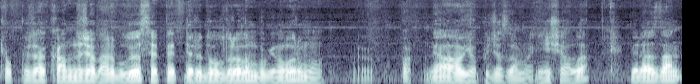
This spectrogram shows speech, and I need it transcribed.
Çok güzel kanlıcalar buluyor. Sepetleri dolduralım bugün olur mu? Bak ne av yapacağız ama inşallah. Birazdan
